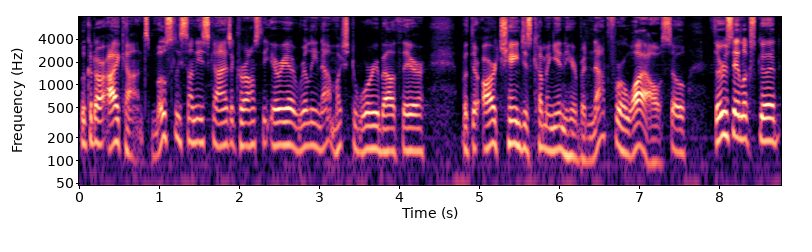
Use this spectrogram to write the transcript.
Look at our icons. Mostly sunny skies across the area. Really not much to worry about there. But there are changes coming in here, but not for a while. So Thursday looks good,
